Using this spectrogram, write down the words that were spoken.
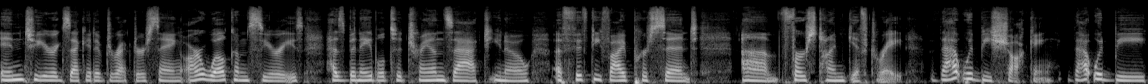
into your executive director saying our welcome series has been able to transact, you know, a 55% um, first time gift rate. That would be shocking. That would be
